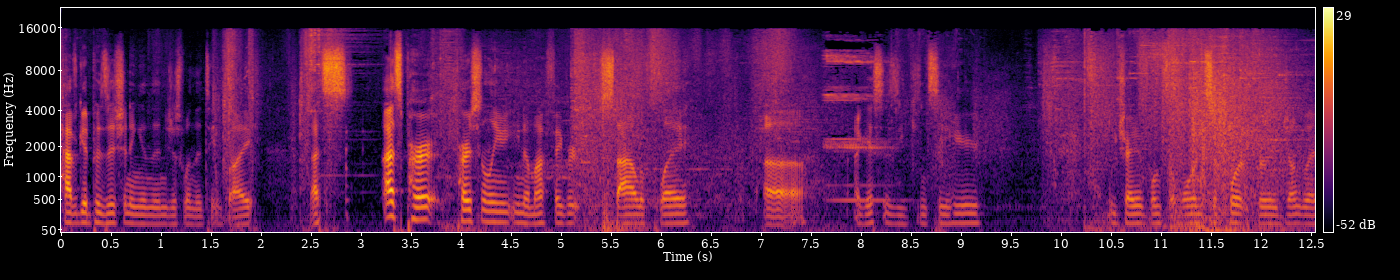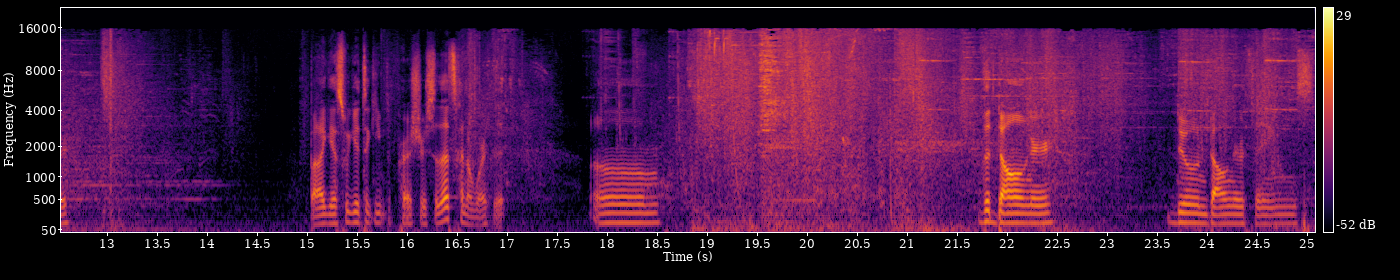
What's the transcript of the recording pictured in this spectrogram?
have good positioning, and then just win the team fight. That's that's per personally, you know, my favorite style of play. Uh, I guess as you can see here, we traded one for one support for jungler. But I guess we get to keep the pressure, so that's kind of worth it. Um, the donger doing donger things.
